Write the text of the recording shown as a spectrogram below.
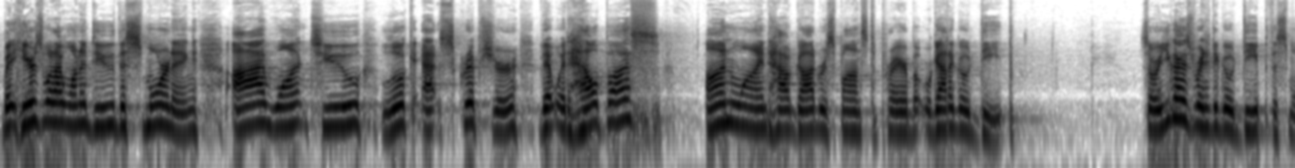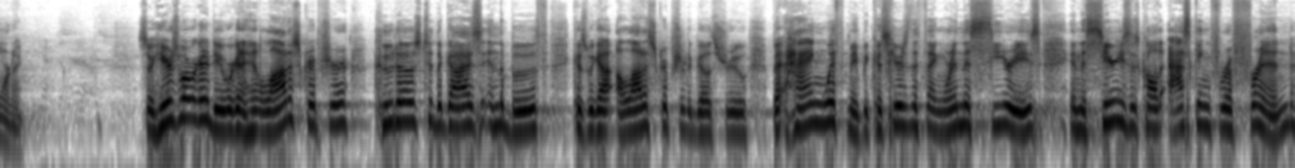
But here's what I want to do this morning I want to look at scripture that would help us unwind how God responds to prayer, but we've got to go deep. So, are you guys ready to go deep this morning? So here's what we're going to do. We're going to hit a lot of scripture. Kudos to the guys in the booth because we got a lot of scripture to go through. But hang with me because here's the thing. We're in this series, and the series is called Asking for a Friend.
